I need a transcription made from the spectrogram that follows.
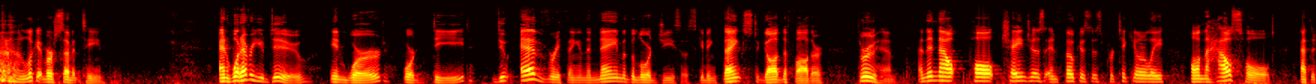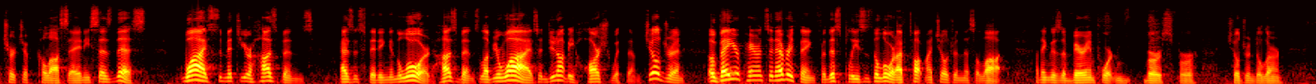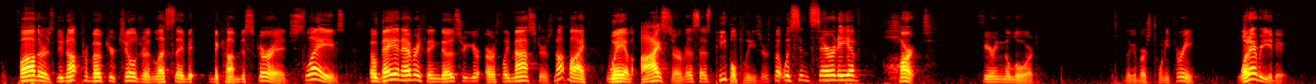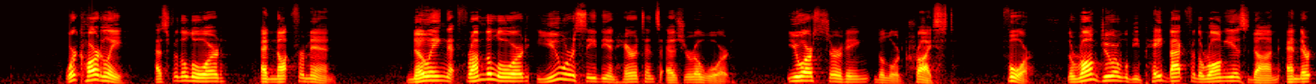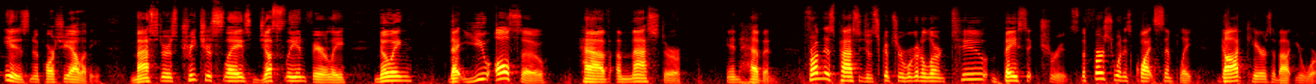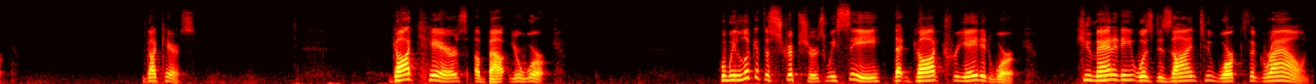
Look at verse 17. And whatever you do in word or deed, do everything in the name of the Lord Jesus, giving thanks to God the Father through him. And then now Paul changes and focuses particularly on the household at the church of Colossae. And he says this Wives, submit to your husbands as is fitting in the Lord. Husbands, love your wives and do not be harsh with them. Children, obey your parents in everything, for this pleases the Lord. I've taught my children this a lot. I think this is a very important verse for children to learn. Fathers, do not provoke your children lest they be- become discouraged. Slaves, obey in everything those who are your earthly masters, not by way of eye service as people pleasers, but with sincerity of heart, fearing the Lord. Look at verse 23. Whatever you do, work heartily as for the Lord and not for men, knowing that from the Lord you will receive the inheritance as your reward. You are serving the Lord Christ. 4. The wrongdoer will be paid back for the wrong he has done, and there is no partiality. Masters, treat your slaves justly and fairly, knowing that you also have a master in heaven. From this passage of Scripture, we're going to learn two basic truths. The first one is quite simply God cares about your work. God cares. God cares about your work. When we look at the Scriptures, we see that God created work. Humanity was designed to work the ground,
